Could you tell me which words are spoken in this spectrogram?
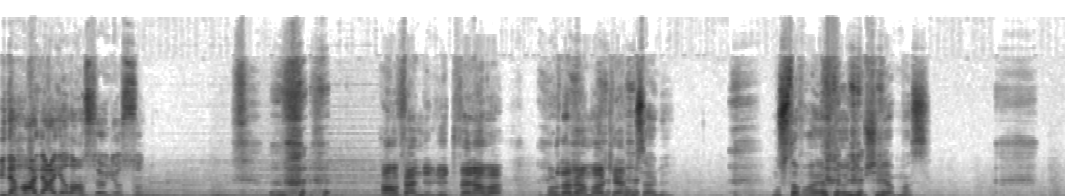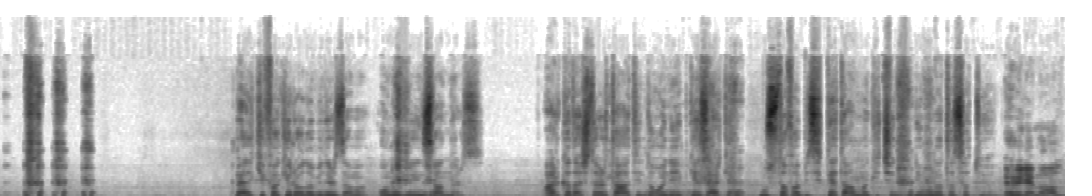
Bir de hala yalan söylüyorsun. Hanımefendi lütfen ama. Burada ben varken... Komiser bey. Mustafa hayatta öyle bir şey yapmaz. Belki fakir olabiliriz ama onurlu insanlarız. Arkadaşları tatilde oynayıp gezerken Mustafa bisiklet almak için limonata satıyor. Öyle mi oğlum?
